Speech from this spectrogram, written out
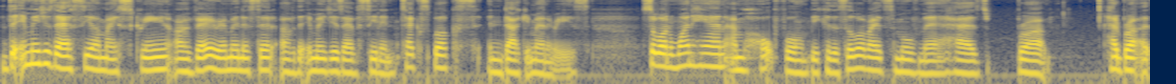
The images that I see on my screen are very reminiscent of the images I've seen in textbooks and documentaries. So on one hand, I'm hopeful because the civil rights movement has brought had brought a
